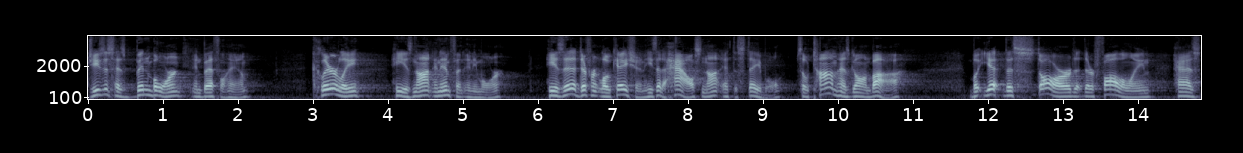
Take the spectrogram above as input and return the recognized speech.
Jesus has been born in Bethlehem. Clearly, he is not an infant anymore. He is at a different location. He's at a house, not at the stable. So time has gone by, but yet the star that they're following has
